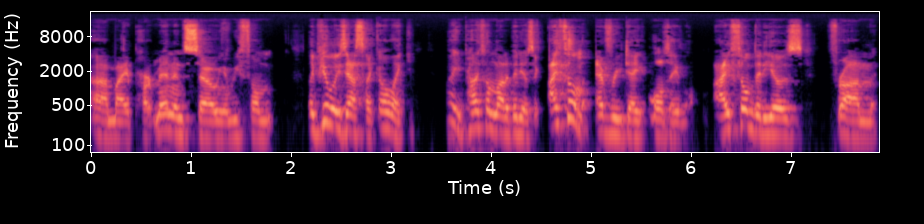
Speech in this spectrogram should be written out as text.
uh, my apartment, and so you know we film. Like people always ask, like, oh, like, you probably film a lot of videos. Like, I film every day, all day long. I film videos from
